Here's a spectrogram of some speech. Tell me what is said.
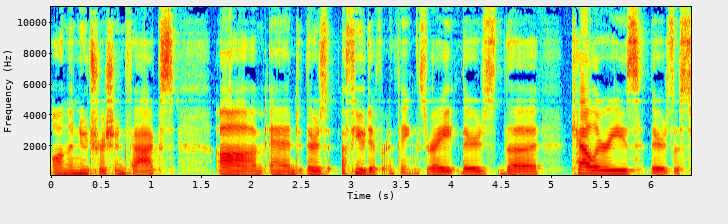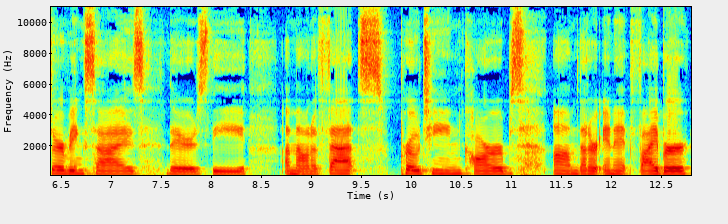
on the nutrition facts um, and there's a few different things, right? There's the calories, there's the serving size, there's the amount of fats, protein, carbs um, that are in it, fiber.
